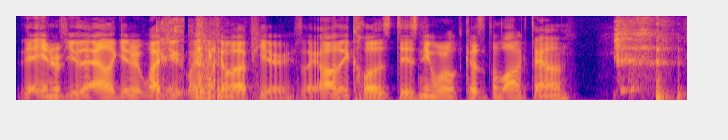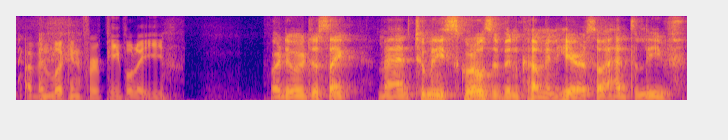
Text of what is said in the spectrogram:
They interview the alligator. Why'd you Why'd you come up here? He's like, oh, they closed Disney World because of the lockdown. I've been looking for people to eat. Or they were just like, man, too many squirrels have been coming here, so I had to leave.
